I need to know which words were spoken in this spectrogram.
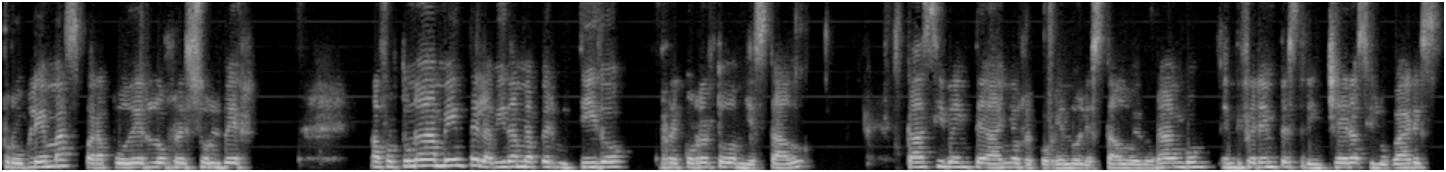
problemas para poderlos resolver. Afortunadamente, la vida me ha permitido recorrer todo mi estado, casi 20 años recorriendo el estado de Durango, en diferentes trincheras y lugares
